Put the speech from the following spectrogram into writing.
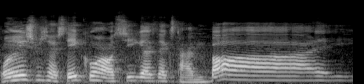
Well, stay cool. I'll see you guys next time. Bye.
